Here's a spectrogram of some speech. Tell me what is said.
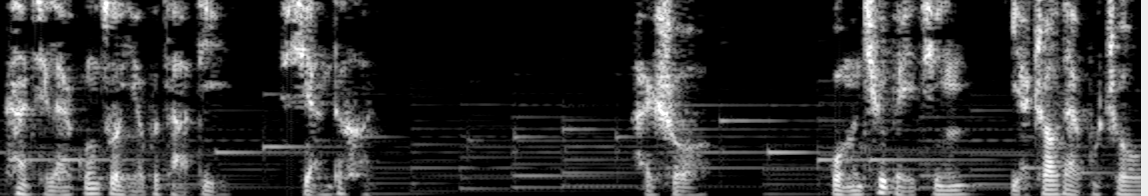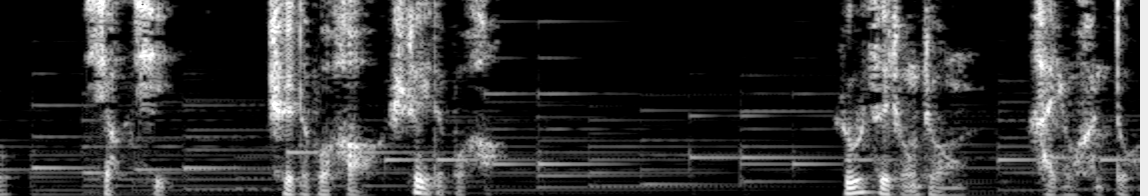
看起来工作也不咋地，闲得很。还说，我们去北京也招待不周，小气，吃的不好，睡得不好。如此种种还有很多。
